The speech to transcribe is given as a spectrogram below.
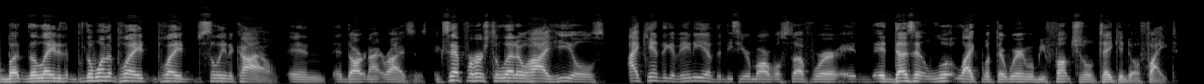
But the lady, the one that played played Selina Kyle in, in Dark Knight Rises, except for her stiletto high heels, I can't think of any of the DC or Marvel stuff where it, it doesn't look like what they're wearing would be functional to take into a fight.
